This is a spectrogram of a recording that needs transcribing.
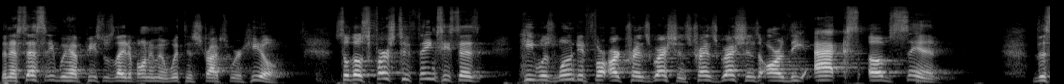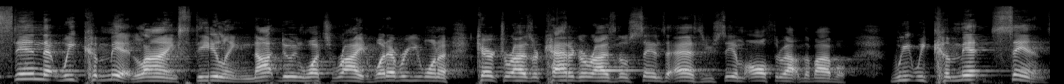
The necessity we have peace was laid upon Him, and with His stripes we're healed. So, those first two things, He says, He was wounded for our transgressions. Transgressions are the acts of sin. The sin that we commit, lying, stealing, not doing what's right, whatever you want to characterize or categorize those sins as, you see them all throughout the Bible. We, we commit sins.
